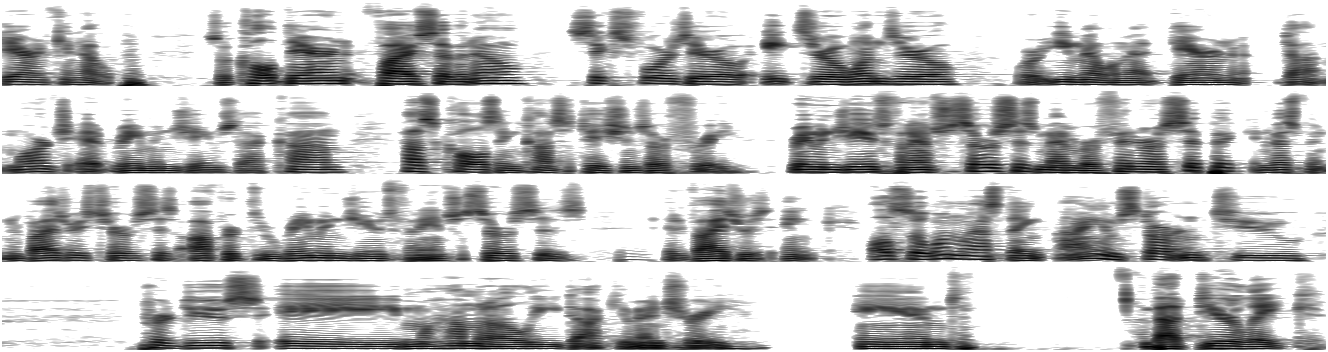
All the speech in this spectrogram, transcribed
Darren can help. So call Darren 570-640-8010 or email him at darren.march at raymondjames.com. House calls and consultations are free. Raymond James Financial Services, member FINRA SIPC, investment advisory services offered through Raymond James Financial Services Advisors, Inc. Also, one last thing. I am starting to produce a Muhammad Ali documentary and about Deer Lake.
